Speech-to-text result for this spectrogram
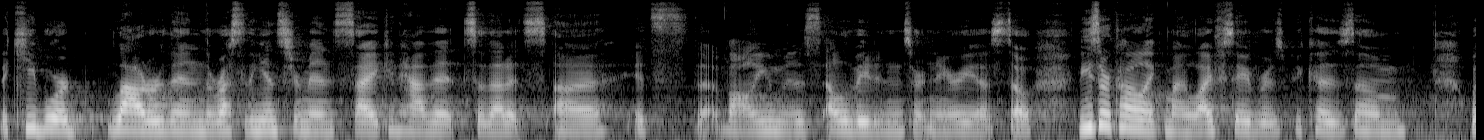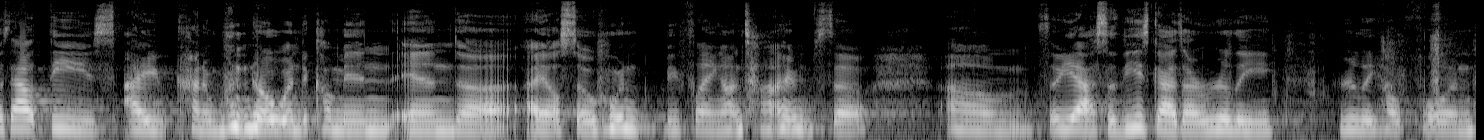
the keyboard louder than the rest of the instruments, I can have it so that it's uh, it's the volume is elevated in certain areas. So these are kind of like my lifesavers because um, without these, I kind of wouldn't know when to come in, and uh, I also wouldn't be playing on time. So. Um, so yeah, so these guys are really, really helpful and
